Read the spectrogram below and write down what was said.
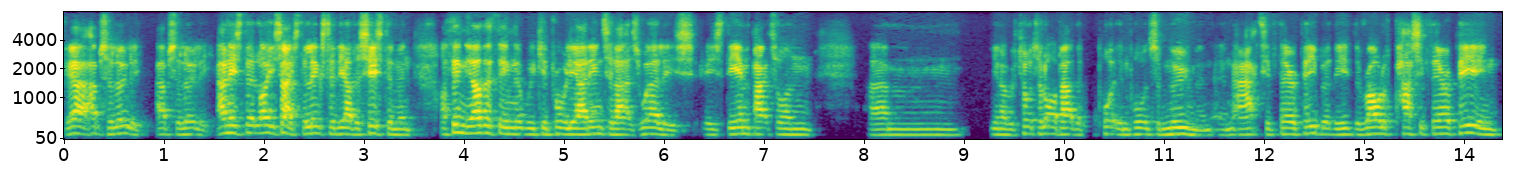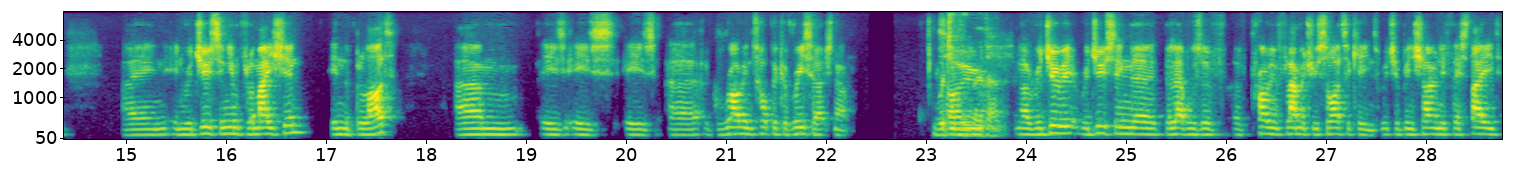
Yeah, absolutely, absolutely. And it's that, like you say, it's the links to the other system. And I think the other thing that we could probably add into that as well is is the impact on, um, you know, we've talked a lot about the importance of movement and active therapy, but the, the role of passive therapy in in, in reducing inflammation in the blood um, is is is a growing topic of research now. What so, you mean by that? You know, redu- reducing the, the levels of, of pro-inflammatory cytokines, which have been shown if they stayed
